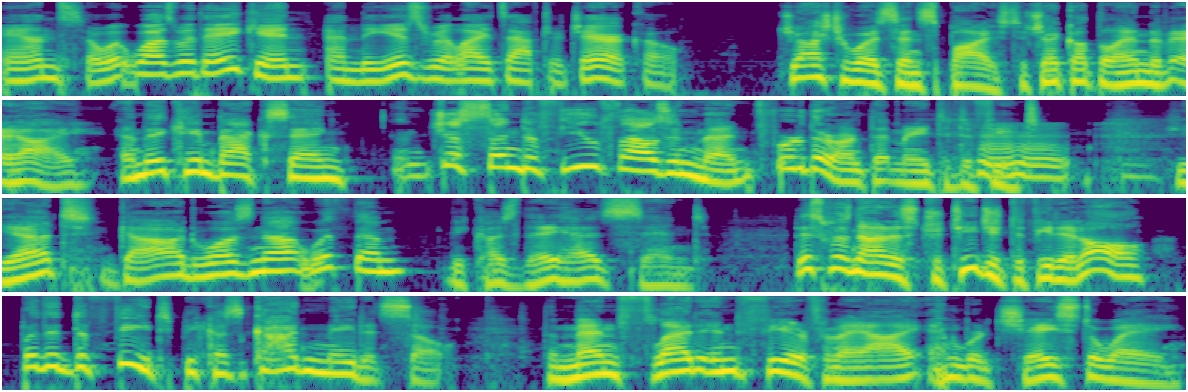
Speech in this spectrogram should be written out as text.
and so it was with Achan and the Israelites after Jericho. Joshua had sent spies to check out the land of Ai, and they came back saying, Just send a few thousand men, for there aren't that many to defeat. Yet God was not with them because they had sinned. This was not a strategic defeat at all, but a defeat because God made it so. The men fled in fear from Ai and were chased away.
